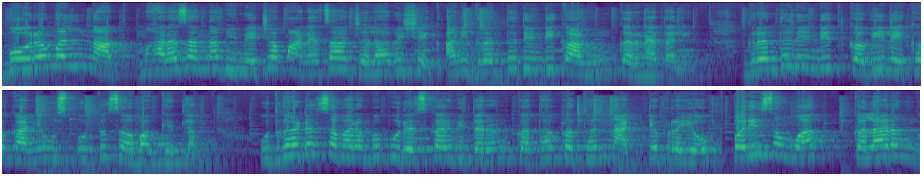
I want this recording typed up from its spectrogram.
बोरमलनाथ महाराजांना भीमेच्या पाण्याचा जलाभिषेक आणि ग्रंथदिंडी काढून करण्यात आली. ग्रंथदिंडीत कवी लेखकांनी उत्स्फूर्त सहभाग घेतला. उद्घाटन समारंभ पुरस्कार वितरण कथाकथन नाट्यप्रयोग परिसंवाद कलारंग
